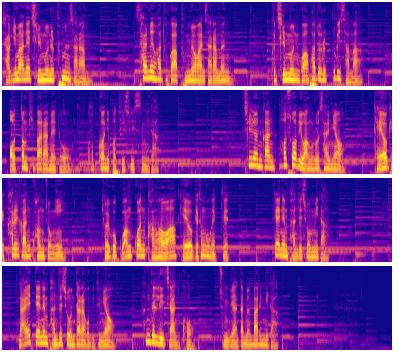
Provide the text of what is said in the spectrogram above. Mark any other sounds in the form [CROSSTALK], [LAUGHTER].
자기만의 질문을 품은 사람, 삶의 화두가 분명한 사람은 그 질문과 화두를 뿌리 삼아 어떤 비바람에도 굳건히 버틸 수 있습니다. 7년간 허수아비 왕으로 살며 개혁의 칼을 간 광종이 결국 왕권 강화와 개혁에 성공했듯 때는 반드시 옵니다. 나의 때는 반드시 온다라고 믿으며 흔들리지 않고 준비한다면 말입니다.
